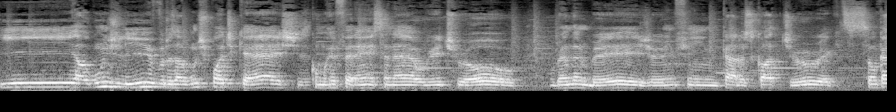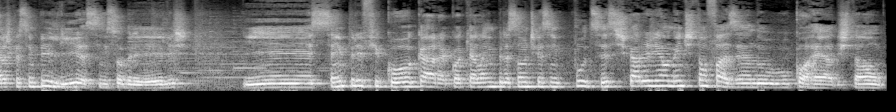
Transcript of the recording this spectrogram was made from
e alguns livros, alguns podcasts como referência, né, o Rich Roll, Brandon Brazier, enfim, cara, o Scott Jurek, são caras que eu sempre li assim sobre eles e sempre ficou, cara, com aquela impressão de que assim, putz, esses caras realmente estão fazendo o correto, estão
